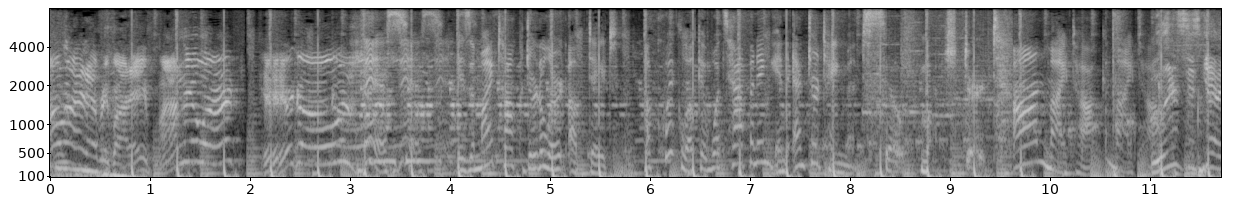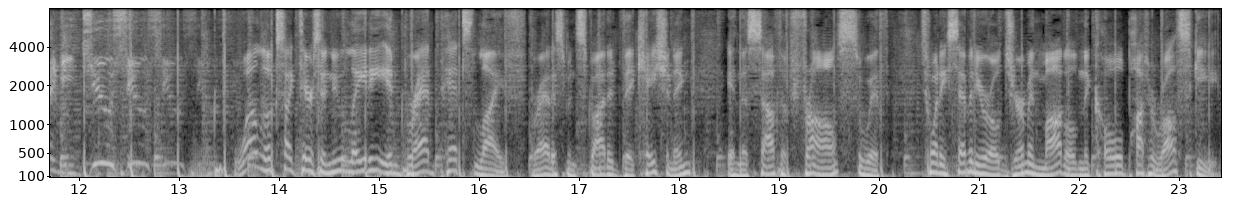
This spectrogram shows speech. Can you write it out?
All right, everybody, on the alert. Here goes. This is a My Talk Dirt Alert update. A quick look at what's happening in entertainment. So much dirt. On My Talk. My Talk. Well, this is gonna be juicy. Well, looks like there's a new lady in Brad Pitt's life. Brad has been spotted vacationing in the south of France with 27 year old German model Nicole Poturalski.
